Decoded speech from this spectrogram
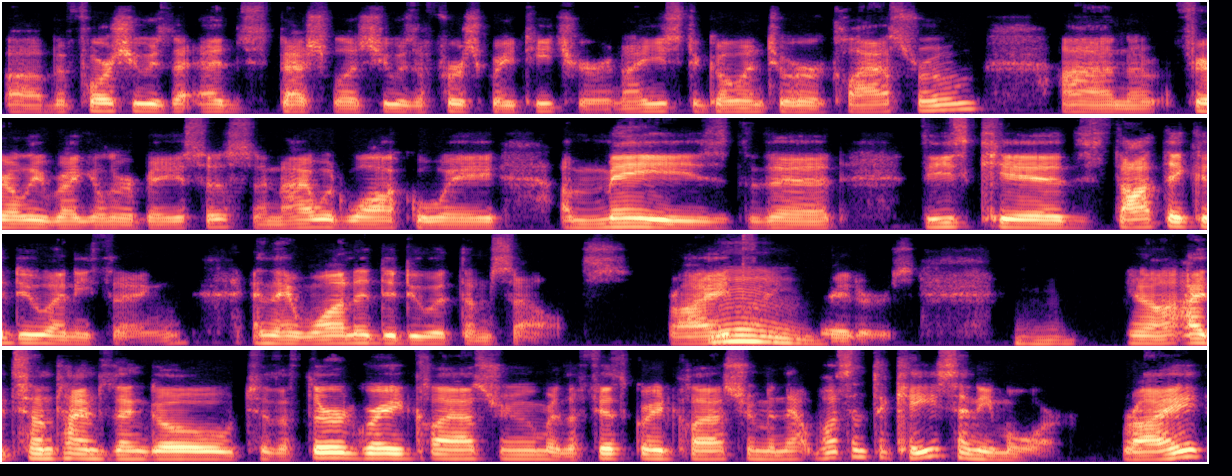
uh, before she was the ed specialist, she was a first grade teacher, and I used to go into her classroom on a fairly regular basis, and I would walk away amazed that these kids thought they could do anything, and they wanted to do it themselves. Right, mm. graders. Mm. You know, I'd sometimes then go to the third grade classroom or the fifth grade classroom, and that wasn't the case anymore. Right?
